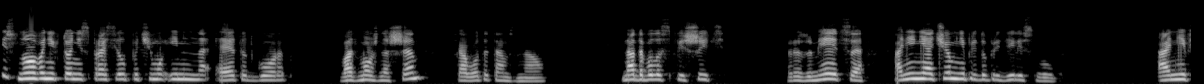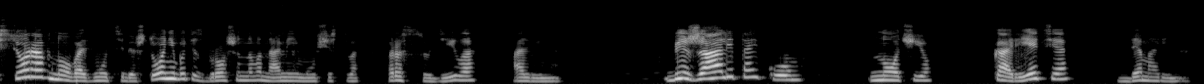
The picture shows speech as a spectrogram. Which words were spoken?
И снова никто не спросил, почему именно этот город. Возможно, Шенк кого-то там знал. Надо было спешить. Разумеется, они ни о чем не предупредили слуг. Они все равно возьмут себе что-нибудь из брошенного нами имущества, рассудила Алина. Бежали тайком ночью в карете де Марина.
